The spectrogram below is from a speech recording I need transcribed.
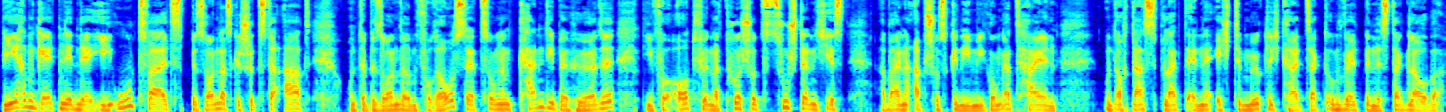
Bären gelten in der EU zwar als besonders geschützte Art. Unter besonderen Voraussetzungen kann die Behörde, die vor Ort für Naturschutz zuständig ist, aber eine Abschussgenehmigung erteilen. Und auch das bleibt eine echte Möglichkeit, sagt Umweltminister Glauber.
